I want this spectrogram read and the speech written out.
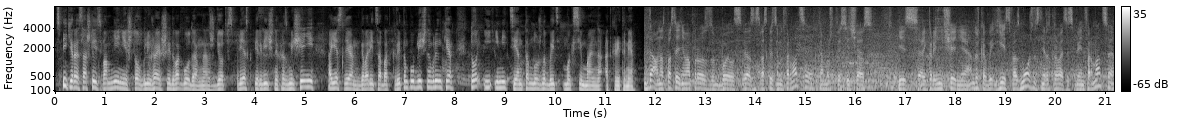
Спикеры сошлись во мнении, что в ближайшие два года нас ждет всплеск первичных размещений, а если говорится об открытом публичном рынке, то и эмитентам нужно быть максимально открытыми. Да, у нас последний вопрос был связан с раскрытием информации, потому что сейчас есть ограничения, ну, как бы есть возможность не раскрывать о себе информацию,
